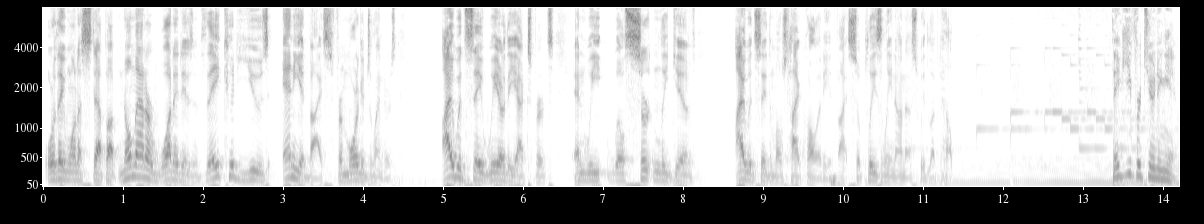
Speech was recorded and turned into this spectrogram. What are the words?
or they want to step up no matter what it is if they could use any advice from mortgage lenders i would say we are the experts and we will certainly give i would say the most high quality advice so please lean on us we'd love to help Thank you for tuning in.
